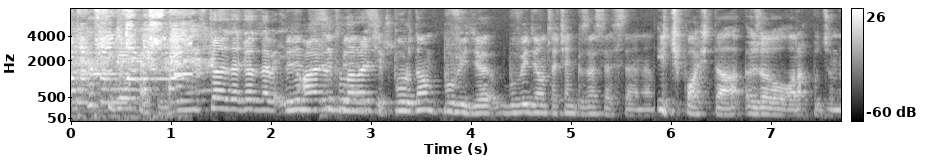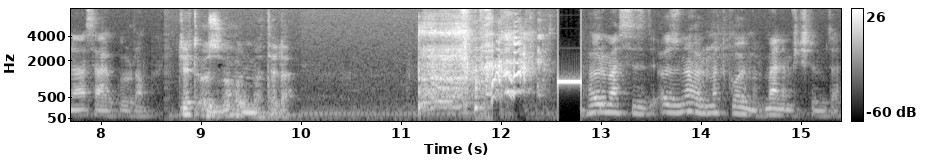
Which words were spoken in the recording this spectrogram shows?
Arka siqaret çəkin. Birincisi gözlə gözlə ayrıntılara gir. buradan bu video, bu videonu çəkən qıza səslənirəm. İlk başda özəl olaraq bu cümləni səhv qururam. Get özünə hörmət elə. Hörmətsizlik, özünə hörmət qoymur mənim fikrimcə.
